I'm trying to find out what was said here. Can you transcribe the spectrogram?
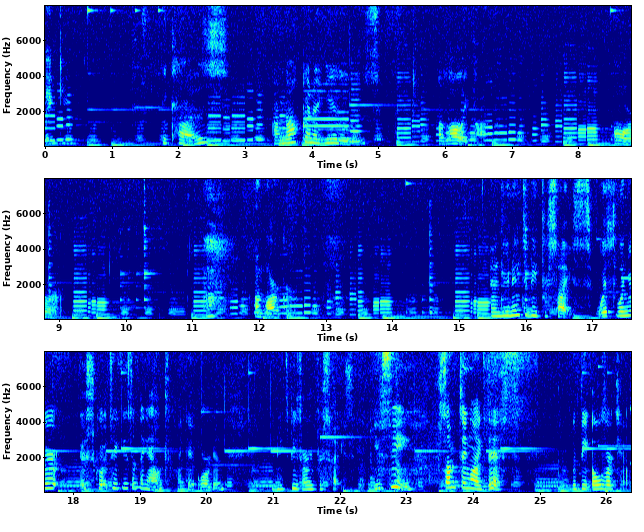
Thank you. Because I'm not gonna use a lollipop marker. And you need to be precise. With when you're taking something out, like an organ, you need to be very precise. You see, something like this would be overkill.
